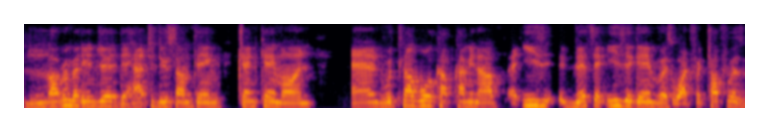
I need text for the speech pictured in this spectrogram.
Lovren got injured. They had to do something. Trent came on. And with Club World Cup coming up, easy, let's say an easier game versus Watford, tough was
